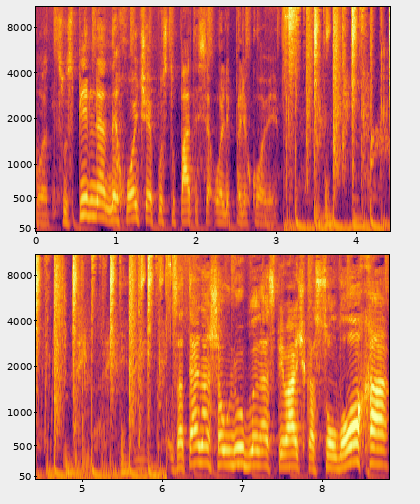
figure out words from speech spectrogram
от суспільне не хоче поступатися Олі Поляковій. Зате наша улюблена співачка Солоха.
